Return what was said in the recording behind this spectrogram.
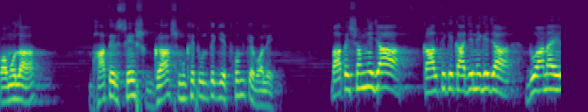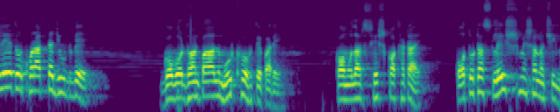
কমলা ভাতের শেষ গ্রাস মুখে তুলতে গিয়ে থমকে বলে বাপের সঙ্গে যা কাল থেকে কাজে নেগে যা দু আনা এলে তোর খোরাকটা জুটবে। গোবর্ধন পাল মূর্খ হতে পারে। কমলার শেষ কথাটায় কতটা শ্লেষ মেশানো ছিল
